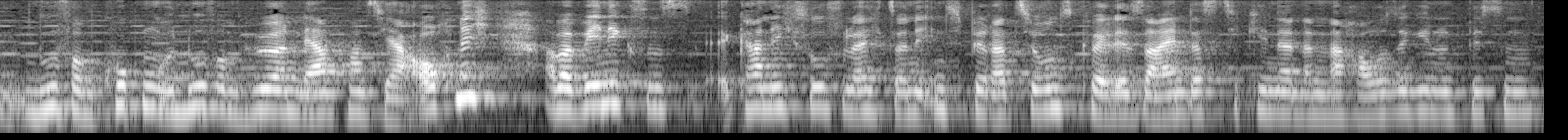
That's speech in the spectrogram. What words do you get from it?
nur vom Gucken und nur vom Hören lernt man es ja auch nicht. Aber wenigstens kann ich so vielleicht so eine Inspirationsquelle sein, dass die Kinder dann nach Hause gehen und wissen,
